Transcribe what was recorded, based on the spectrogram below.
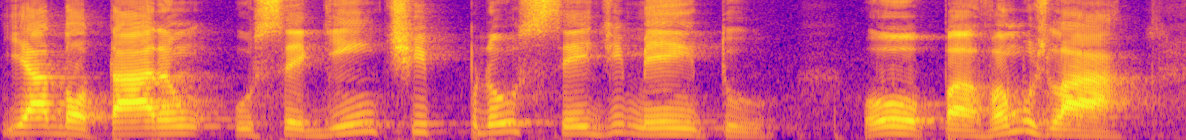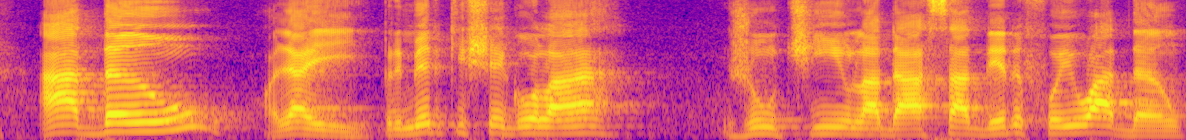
e adotaram o seguinte procedimento. Opa, vamos lá. Adão, olha aí, primeiro que chegou lá juntinho lá da assadeira foi o Adão.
